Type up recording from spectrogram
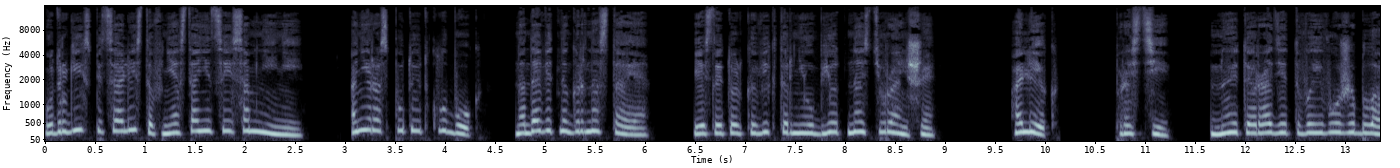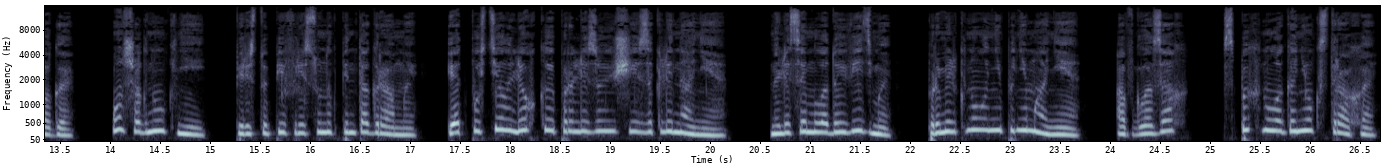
У других специалистов не останется и сомнений. Они распутают клубок, надавят на горностая, если только Виктор не убьет Настю раньше. Олег, прости, но это ради твоего же блага. Он шагнул к ней, переступив рисунок пентаграммы, и отпустил легкое парализующее заклинание. На лице молодой ведьмы промелькнуло непонимание, а в глазах вспыхнул огонек страха.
